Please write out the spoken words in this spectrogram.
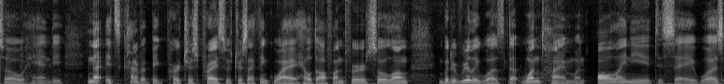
so handy, and that it's kind of a big purchase price, which is I think why I held off on for so long. But it really was that one time when all I needed to say was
